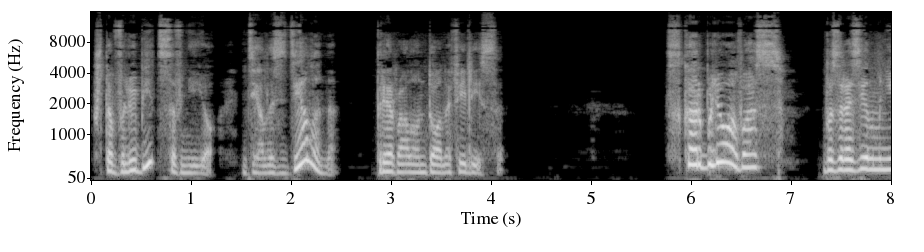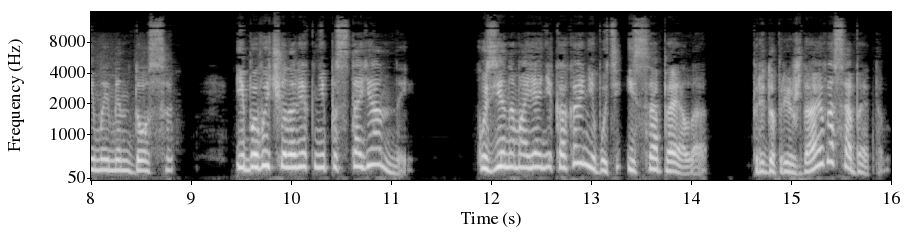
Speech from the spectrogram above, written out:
чтобы влюбиться в нее. Дело сделано, — прервал он Дона Фелиса. — Скорблю о вас, — возразил мнимый Мендоса, — ибо вы человек непостоянный. Кузина моя не какая-нибудь Исабелла. Предупреждаю вас об этом.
